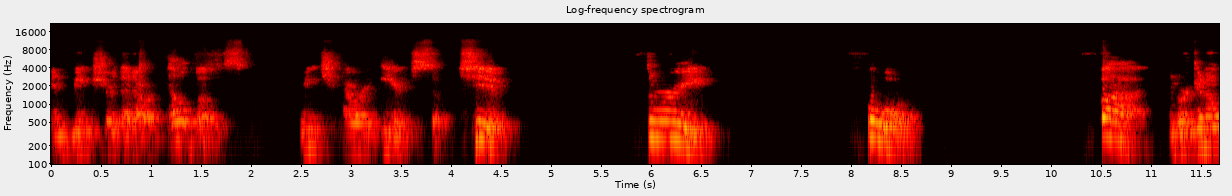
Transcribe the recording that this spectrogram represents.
and make sure that our elbows reach our ears. So two, three, four, five. And we're gonna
